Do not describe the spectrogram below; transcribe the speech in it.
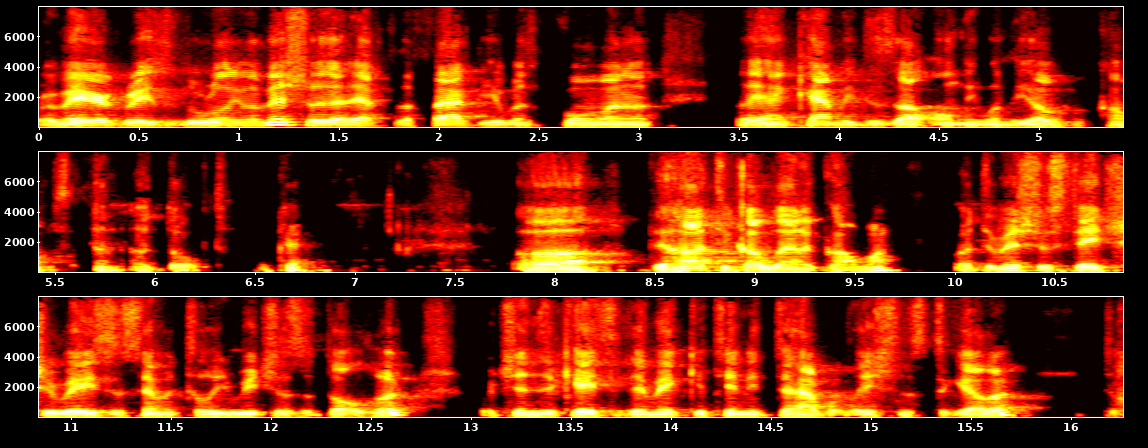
Rameir agrees with the ruling of the Mishnah that after the fact the humans perform and can be dissolved only when the Yom becomes an adult. Okay. Uh, the Hatika Kama. But the Mishnah states she raises him until he reaches adulthood, which indicates that they may continue to have relations together. And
